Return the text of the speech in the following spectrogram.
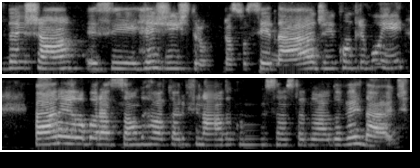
deixar esse registro para a sociedade e contribuir para a elaboração do relatório final da Comissão Estadual da Verdade.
